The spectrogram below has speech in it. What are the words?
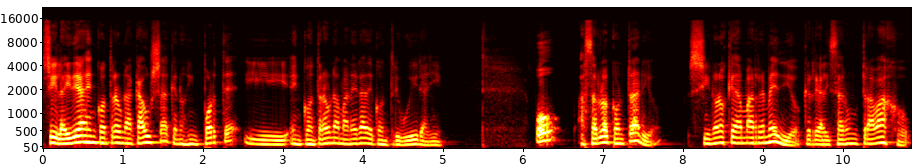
Sí, la idea es encontrar una causa que nos importe y encontrar una manera de contribuir allí. O hacerlo al contrario. Si no nos queda más remedio que realizar un trabajo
